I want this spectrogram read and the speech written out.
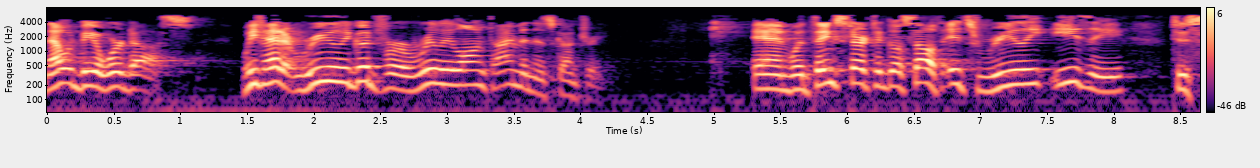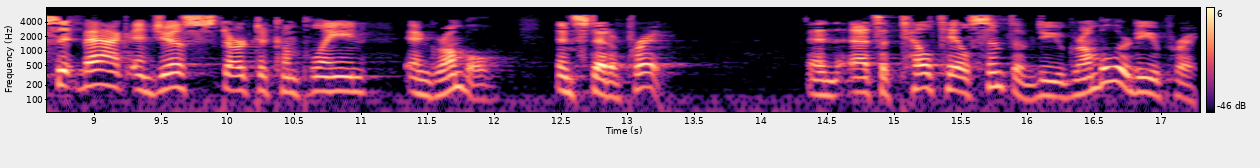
And that would be a word to us. We've had it really good for a really long time in this country. And when things start to go south, it's really easy to sit back and just start to complain and grumble instead of pray. And that's a telltale symptom. Do you grumble or do you pray?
